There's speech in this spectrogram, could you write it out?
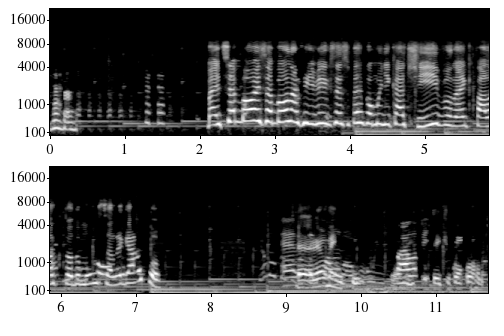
Mas isso é bom, isso é bom, né? Que você é super comunicativo, né? Que fala com todo mundo, isso é legal, pô. É, É, realmente. Fala, tem que concordar.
